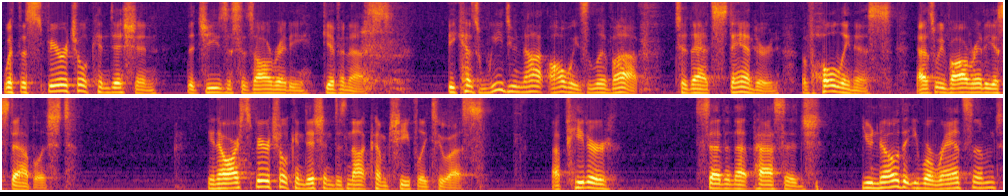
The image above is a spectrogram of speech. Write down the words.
with the spiritual condition that Jesus has already given us. Because we do not always live up to that standard of holiness as we've already established. You know, our spiritual condition does not come cheaply to us. Uh, Peter said in that passage, You know that you were ransomed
